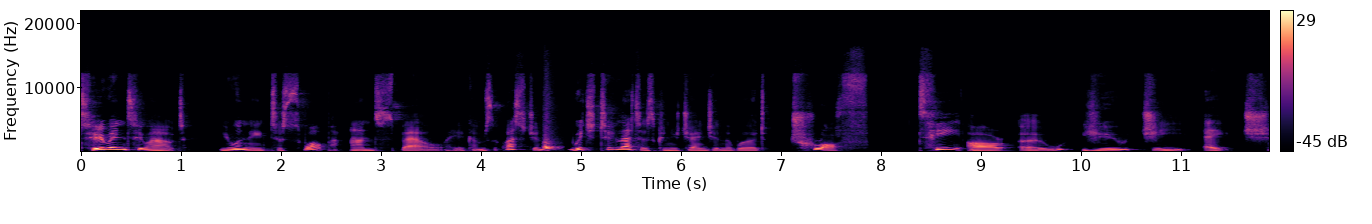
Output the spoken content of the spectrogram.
Two in, two out. You will need to swap and spell. Here comes the question. Which two letters can you change in the word trough? T R O U G H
